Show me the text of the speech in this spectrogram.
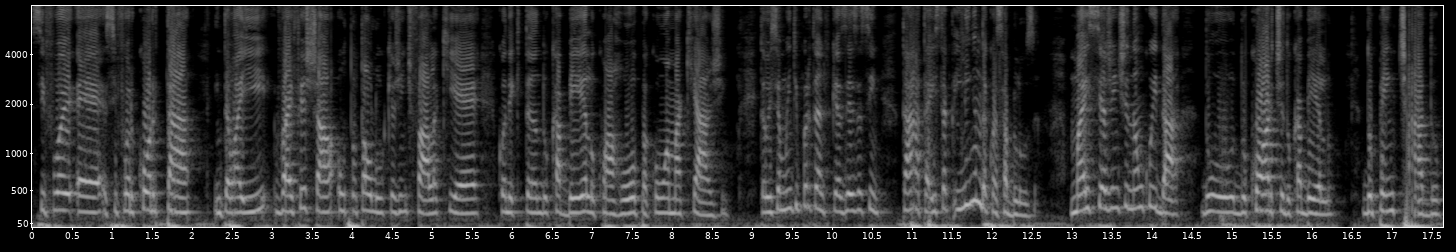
se for, é, se for cortar, então aí vai fechar o total look que a gente fala, que é conectando o cabelo com a roupa, com a maquiagem. Então isso é muito importante, porque às vezes assim, tá, a Thaís tá linda com essa blusa. Mas se a gente não cuidar do, do corte do cabelo, do penteado,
